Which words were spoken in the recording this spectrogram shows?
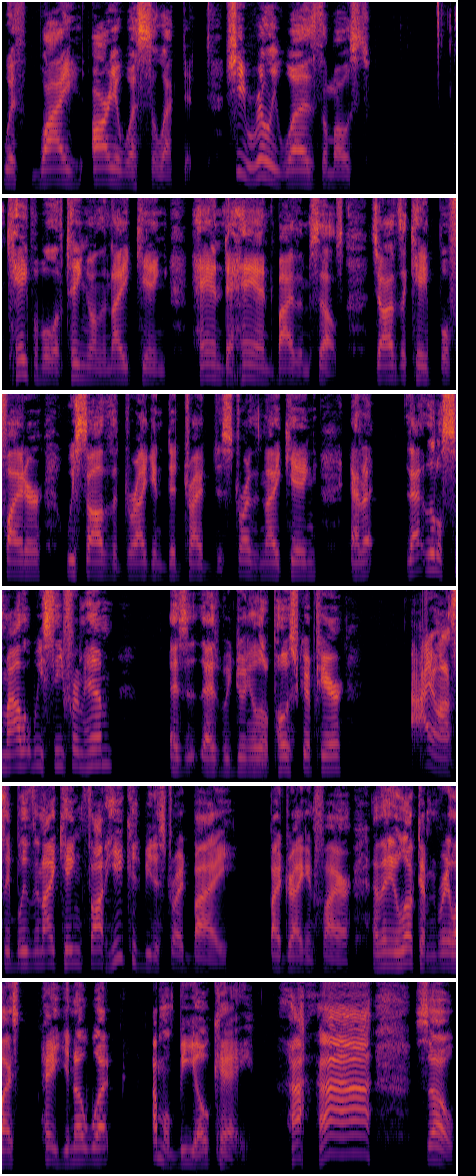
with why Arya was selected. She really was the most capable of taking on the Night King hand to hand by themselves. Jon's a capable fighter. We saw the dragon did try to destroy the Night King, and uh, that little smile that we see from him as as we're doing a little postscript here, I honestly believe the Night King thought he could be destroyed by by dragon fire, and then he looked and realized, hey, you know what? I'm gonna be okay. Ha ha! So,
